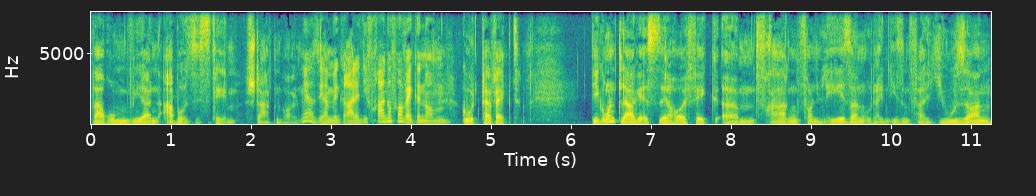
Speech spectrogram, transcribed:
warum wir ein Abo-System starten wollen? Ja, Sie haben mir gerade die Frage vorweggenommen. Gut, perfekt. Die Grundlage ist sehr häufig ähm, Fragen von Lesern oder in diesem Fall Usern.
